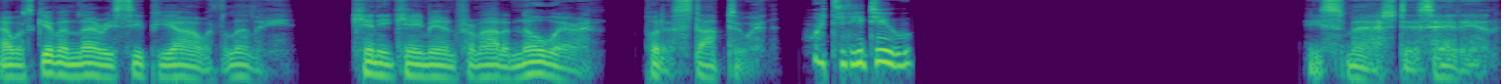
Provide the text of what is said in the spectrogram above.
I was giving Larry CPR with Lily. Kenny came in from out of nowhere and put a stop to it. What did he do? He smashed his head in.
